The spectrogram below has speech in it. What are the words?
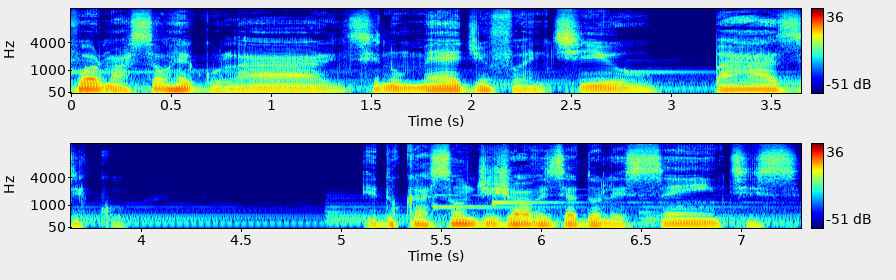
formação regular, ensino médio infantil, básico, educação de jovens e adolescentes,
